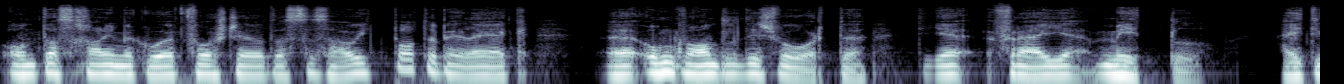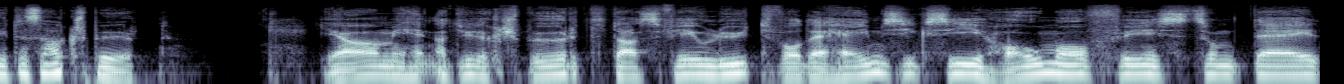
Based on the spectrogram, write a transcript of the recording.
Und das kann ich mir gut vorstellen, dass das auch in die Bodenbeläge äh, umgewandelt ist worden, die freien Mittel. Habt ihr das auch gespürt? Ja, man hat natürlich gespürt, dass viele Leute, die daheim waren, Homeoffice zum Teil,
